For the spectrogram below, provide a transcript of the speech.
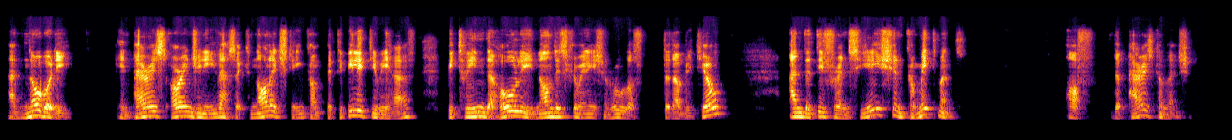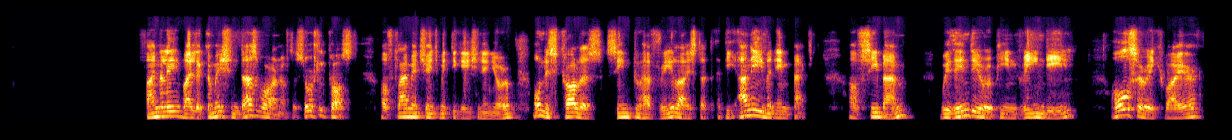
And nobody in Paris or in Geneva has acknowledged the incompatibility we have between the wholly non-discrimination rule of the WTO and the differentiation commitment of the Paris Convention. Finally, while the Commission does warn of the social cost of climate change mitigation in Europe, only scholars seem to have realized that the uneven impact of CBAM within the European Green Deal also require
